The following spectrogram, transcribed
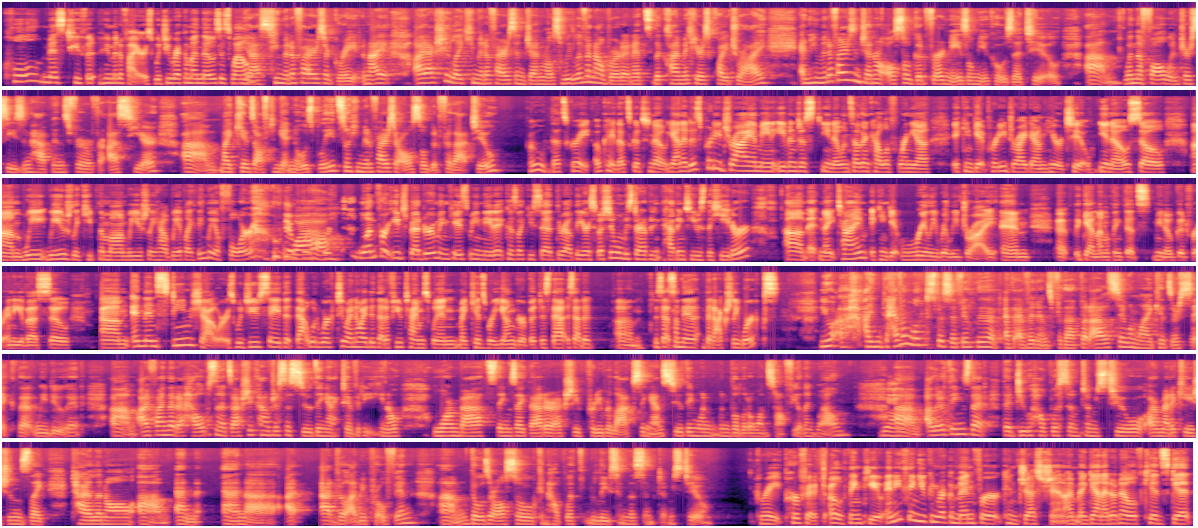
cool mist humidifiers. Would you recommend those as well? Yes, humidifiers are great, and I I actually like humidifiers in general. So we live in Alberta, and it's the climate here is quite dry, and humidifiers in general also good for our nasal mucosa too. Um, when the fall winter season happens for for us here, um, my kids often get nosebleeds, so humidifiers are also good for that too. Oh, that's great. Okay, that's good to know. Yeah, and it is pretty dry. I mean, even just, you know, in Southern California, it can get pretty dry down here too, you know. So um, we we usually keep them on. We usually have we have I think we have four. we have wow. One for, one for, each bedroom in case we need it. Because like you said, throughout the year, especially when we start having, having to use the heater um, at nighttime, it can get really, really dry. And uh, again, I don't think that's, you know, good for any of us. So um, and then steam showers. Would you say that that would work too? I know I did that a few times when my kids were younger, but does that is that a um, is that something that, that actually works? You, I haven't looked specifically at, at, evidence for that, but I would say when my kids are sick that we do it. Um, I find that it helps and it's actually kind of just a soothing activity. You know, warm baths, things like that are actually pretty relaxing and soothing when, when the little one's not feeling well. Yeah. Um, other things that, that do help with symptoms too are medications like Tylenol, um, and, and, uh, Advil, ibuprofen. Um, those are also can help with relieve some of the symptoms too. Great, perfect. Oh, thank you. Anything you can recommend for congestion? I'm again, I don't know if kids get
